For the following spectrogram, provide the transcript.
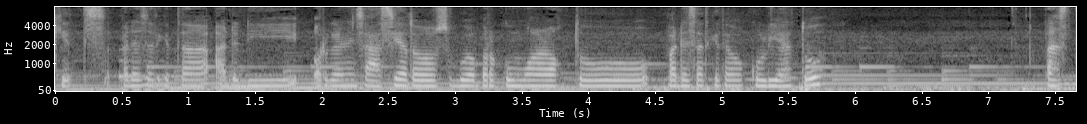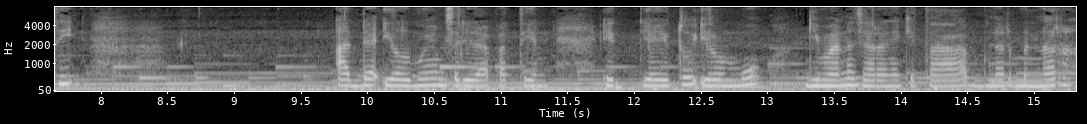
kids pada saat kita ada di organisasi atau sebuah perkumpulan waktu pada saat kita kuliah tuh pasti ada ilmu yang bisa didapatin It, yaitu ilmu gimana caranya kita benar-benar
